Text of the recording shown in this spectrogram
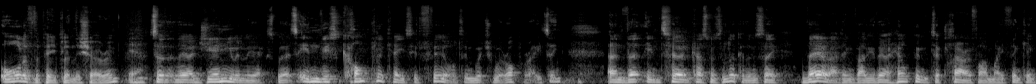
all of the people in the showroom Yeah. so that they are genuinely experts in this complicated field in which we're operating and that in turn customers look at them and say they're adding value they're helping to clarify my thinking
